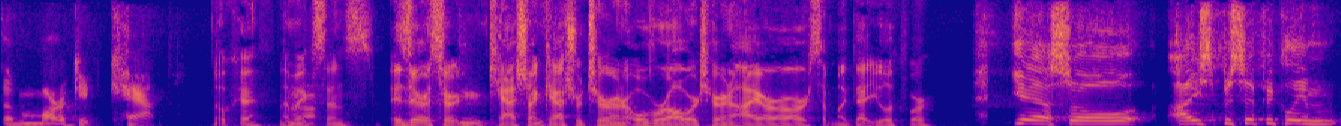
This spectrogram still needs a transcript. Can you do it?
the market cap. Okay, that makes uh, sense. Is there a certain cash on cash return, overall return, IRR, something like that you look for? Yeah, so I specifically am,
